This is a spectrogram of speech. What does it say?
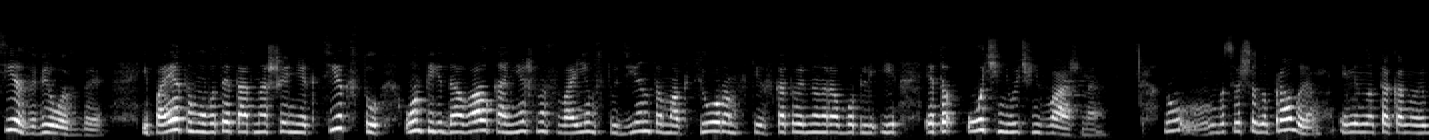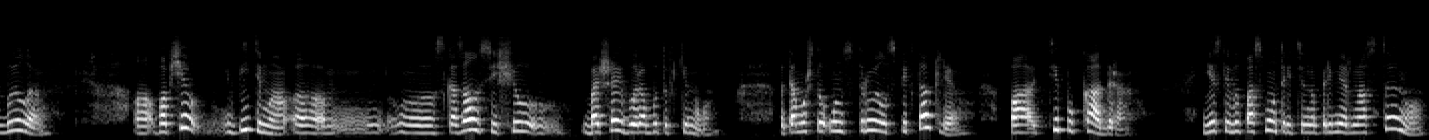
все звезды. И поэтому вот это отношение к тексту он передавал, конечно, своим студентам, актерам, ки- с которыми он работали. И это очень-очень важно. Ну, вы совершенно правы, именно так оно и было. А, Вообще, видимо, а, э, сказалась еще большая его работа в кино, потому что он строил спектакли по типу кадра. Если вы посмотрите, например, на сцену,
